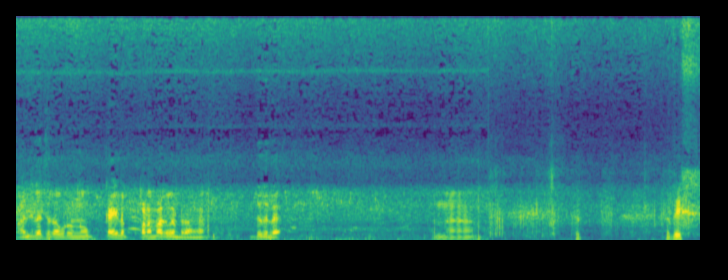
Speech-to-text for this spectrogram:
அஞ்சு லட்ச ரூபா கூட இன்னும் கையில் பணம் பார்க்கலன்றாங்க. வித்ததில் என்ன? சத்- சதீஷ்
